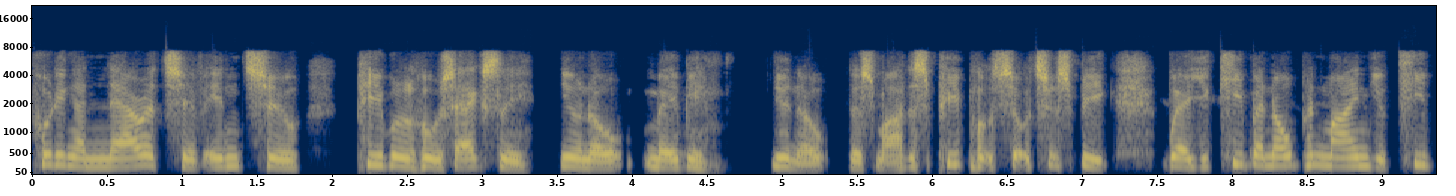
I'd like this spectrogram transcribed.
putting a narrative into people who's actually you know maybe you know, the smartest people, so to speak, where you keep an open mind, you keep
